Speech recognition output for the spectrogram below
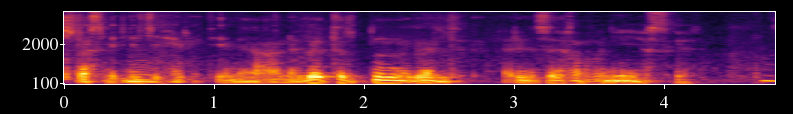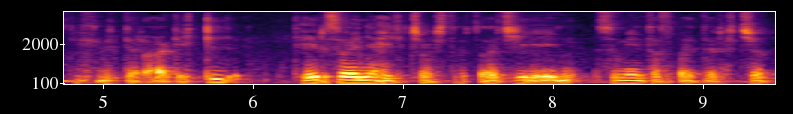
талаас мэдээж хэрэг тийм ээ. Нөгөө талд нь нэгэл харин сайхан хүний ёс гэх техникээр а гэтэл тэр сойны хэлж байгаа шүү дээ. За чи энэ сүмийн талбай дээр очиод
